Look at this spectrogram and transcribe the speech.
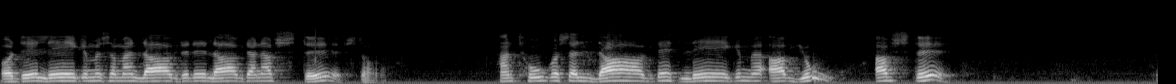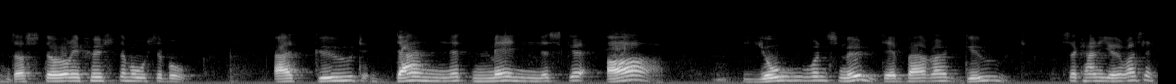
Og det legeme som han lagde, det lagde han av støv, står det. Han tok og så lagde et legeme av jord, av støv. Det står i Første Mosebok at Gud dannet mennesket av jordens muld. Det er bare Gud som kan gjøre slikt.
